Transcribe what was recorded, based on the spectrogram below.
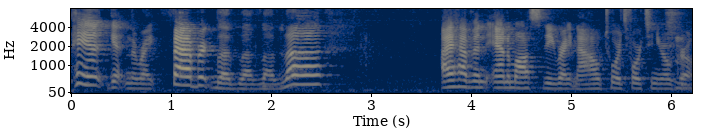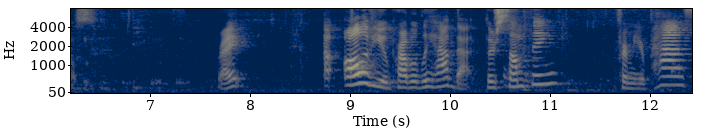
pant, getting the right fabric, blah, blah, blah, blah. I have an animosity right now towards 14 year old girls. Right? Uh, all of you probably have that. There's something from your past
